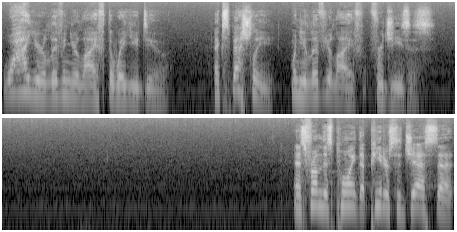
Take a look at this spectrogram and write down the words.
why you're living your life the way you do, especially when you live your life for Jesus. And it's from this point that Peter suggests that,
